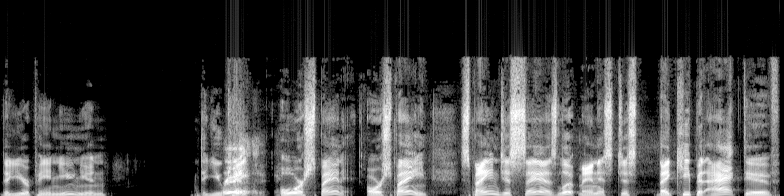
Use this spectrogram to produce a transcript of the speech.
the European Union, the UK Really? or Spanish or Spain. Spain just says, look, man, it's just they keep it active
